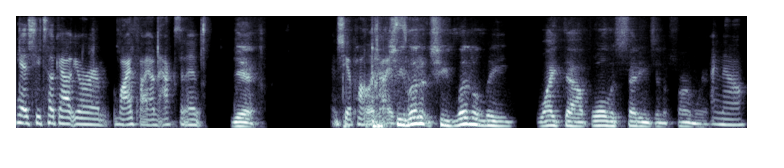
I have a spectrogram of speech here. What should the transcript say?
Yeah, she took out your Wi-Fi on accident Yeah. and she apologized. She literally she literally wiped out all the settings in the firmware. I know.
